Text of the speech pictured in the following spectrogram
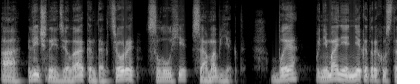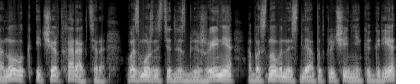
А. Личные дела, контактеры, слухи, сам объект. Б понимание некоторых установок и черт характера, возможности для сближения, обоснованность для подключения к игре,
